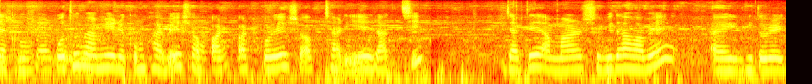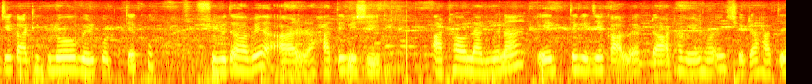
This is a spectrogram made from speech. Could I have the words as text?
দেখো, প্রথমে আমি এরকমভাবে সব পাট পাট করে সব ছাড়িয়ে রাখছি, যাতে আমার সুবিধা হবে, এই ভিতরের যে কাঠিগুলো বের করতে খুব সুবিধা হবে, আর হাতে বেশি আঠাও লাগবে না। এর থেকে যে কালো একটা আঠা বের হয়, সেটা হাতে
